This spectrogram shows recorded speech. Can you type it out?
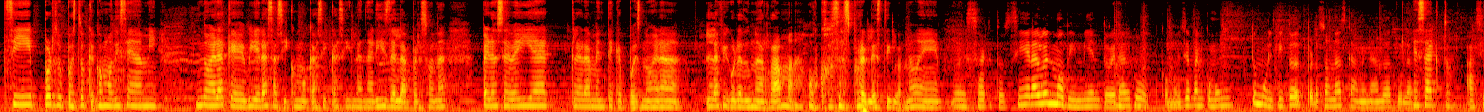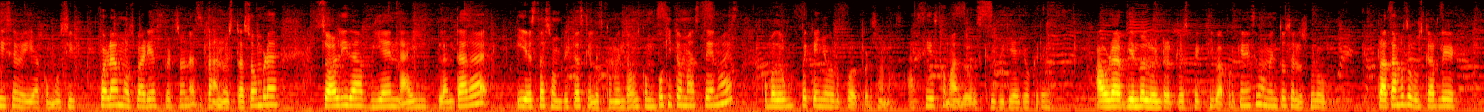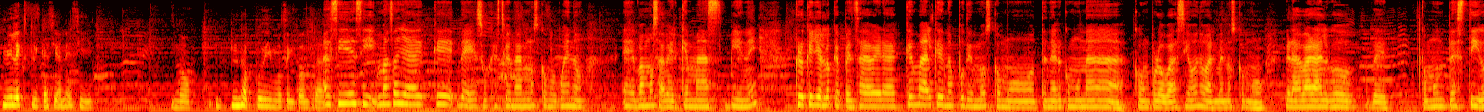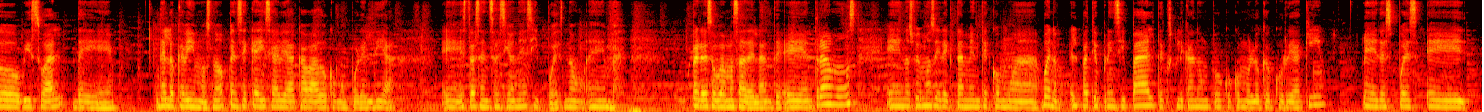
sí, por supuesto que como dice Ami, no era que vieras así como casi casi la nariz de la persona, pero se veía claramente que pues no era la figura de una rama o cosas por el estilo, ¿no? Eh, Exacto, sí, era algo en movimiento, era algo, como dice como un tumultito de personas caminando a tu lado. Exacto. Así se veía, como si fuéramos varias personas, estaba nuestra sombra sólida, bien ahí plantada, y estas sombritas que les comentamos como un poquito más tenues, como de un pequeño grupo de personas. Así es como lo describiría yo creo. Ahora viéndolo en retrospectiva, porque en ese momento se los juro, tratamos de buscarle mil explicaciones y no, no pudimos encontrar. Así es, y más allá que de sugestionarnos como, bueno, eh, vamos a ver qué más viene, creo que yo lo que pensaba era, qué mal que no pudimos como tener como una comprobación o al menos como grabar algo de como un testigo visual de, de lo que vimos, ¿no? Pensé que ahí se había acabado como por el día eh, estas sensaciones y pues no. Eh, pero eso va más adelante. Eh, entramos, eh, nos fuimos directamente como a, bueno, el patio principal, te explican un poco como lo que ocurre aquí. Eh, después...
